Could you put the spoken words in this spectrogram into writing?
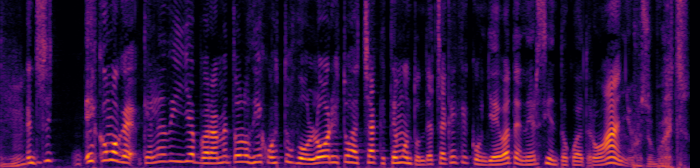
Entonces, es como que, qué ladilla pararme todos los días con estos dolores, estos achaques, este montón de achaques que conlleva tener 104 años. Por supuesto.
